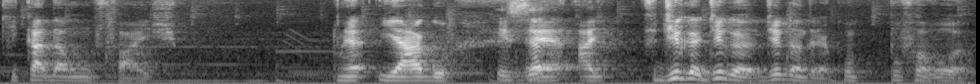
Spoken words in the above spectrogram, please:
que cada um faz. É, Iago, é, a, diga, diga, diga, André, por favor.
